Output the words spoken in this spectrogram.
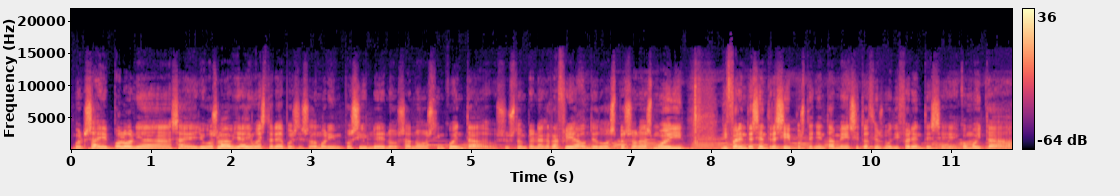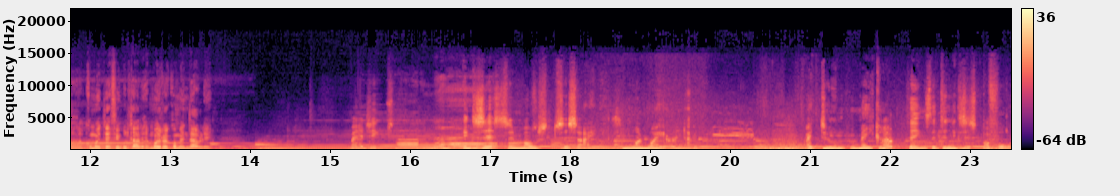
Bueno, sae Polonia, sae Yugoslavia, e unha historia pois, iso, de amor imposible nos anos 50, xusto en plena Guerra Fría, onde dúas persoas moi diferentes entre sí, pois teñen tamén situacións moi diferentes e eh, con moita, con moita dificultade. Moi recomendable. Magic exists in most societies in one way or another. I do make up things that didn't exist before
